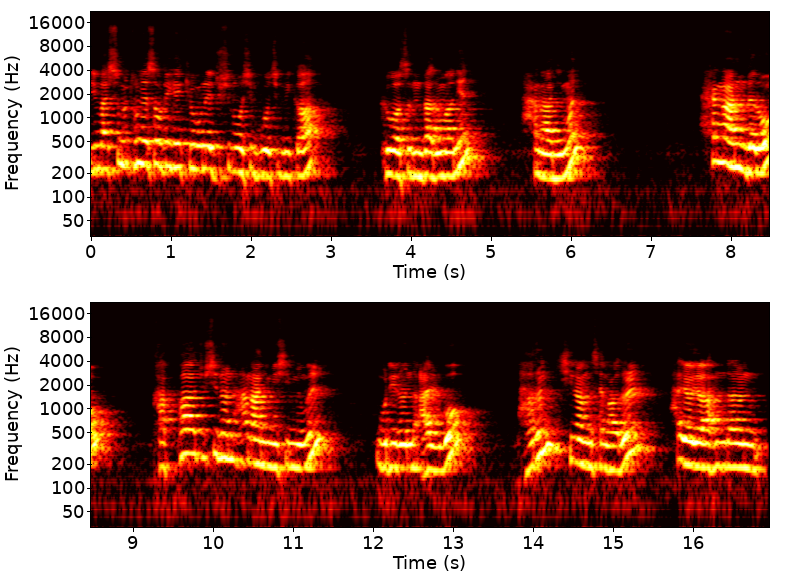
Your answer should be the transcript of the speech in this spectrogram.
이 말씀을 통해서 우리에게 교훈해 주신 것이 무엇입니까? 그것은 다름 아닌 하나님은 행한 대로 갚아주시는 하나님이심을 우리는 알고 바른 신앙생활을 하여야 한다는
